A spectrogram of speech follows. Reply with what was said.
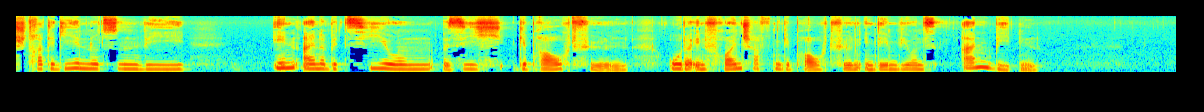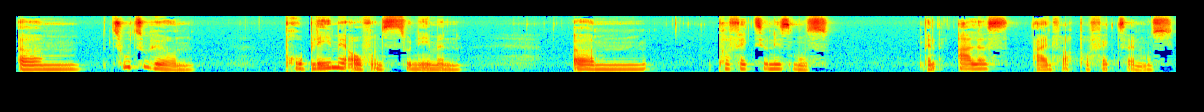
Strategien nutzen wie in einer Beziehung sich gebraucht fühlen oder in Freundschaften gebraucht fühlen, indem wir uns anbieten, ähm, zuzuhören, Probleme auf uns zu nehmen, ähm, Perfektionismus, wenn alles einfach perfekt sein muss.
